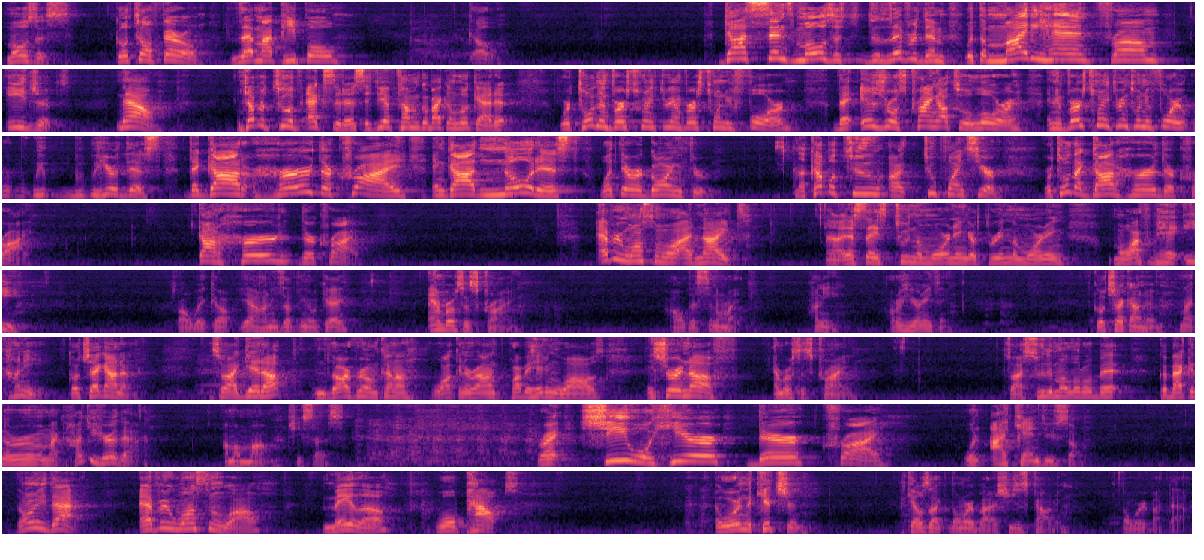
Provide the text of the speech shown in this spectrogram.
Moses, go tell Pharaoh, let my people go. God sends Moses to deliver them with a mighty hand from Egypt. Now, in chapter 2 of Exodus, if you have time go back and look at it, we're told in verse 23 and verse 24 that Israel is crying out to the Lord. And in verse 23 and 24, we, we hear this that God heard their cry and God noticed what they were going through. And a couple two, uh, two points here. We're told that God heard their cry. God heard their cry. Every once in a while at night, uh, let's say it's 2 in the morning or 3 in the morning, my wife would be, hey, E, I'll wake up. Yeah, honey, is everything okay? Ambrose is crying. I'll listen. I'm like, honey, I don't hear anything. Go check on him. I'm like, honey, go check on him. So I get up in the dark room, kind of walking around, probably hitting walls, and sure enough, Ambrose is crying. So I soothe him a little bit, go back in the room. I'm like, how'd you hear that? I'm a mom, she says. right? She will hear their cry when I can't do so. Not only that, every once in a while, Mela will pout. And we're in the kitchen. Kel's like, don't worry about it. She's just pouting. Don't worry about that.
